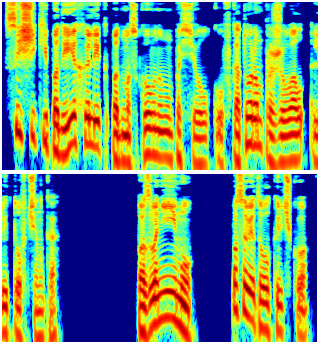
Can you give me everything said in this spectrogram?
сыщики подъехали к подмосковному поселку, в котором проживал Литовченко. «Позвони ему», — посоветовал Кричко, —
